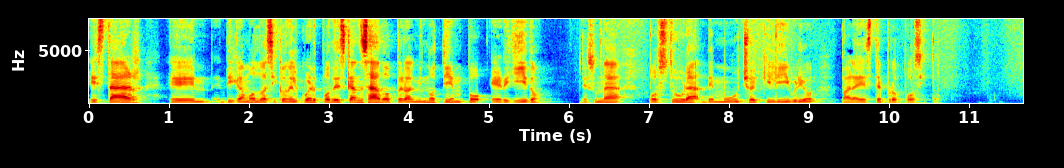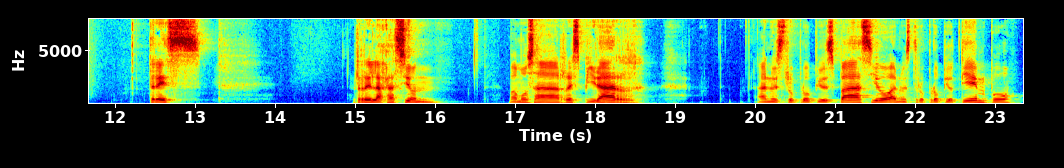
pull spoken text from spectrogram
estar digámoslo así, con el cuerpo descansado, pero al mismo tiempo erguido. Es una postura de mucho equilibrio para este propósito. 3. Relajación. Vamos a respirar a nuestro propio espacio, a nuestro propio tiempo.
